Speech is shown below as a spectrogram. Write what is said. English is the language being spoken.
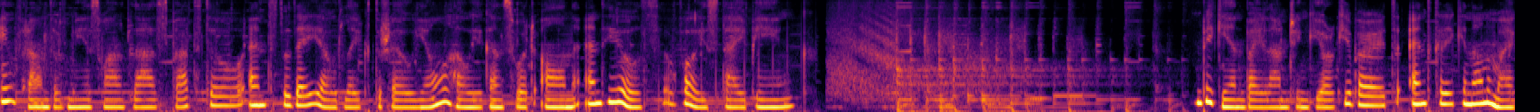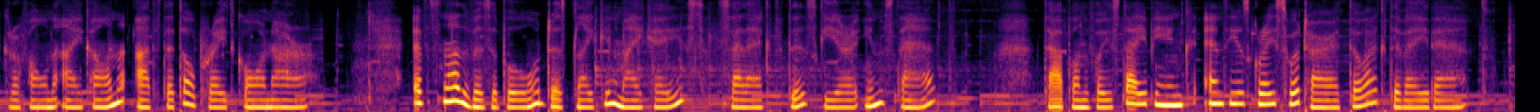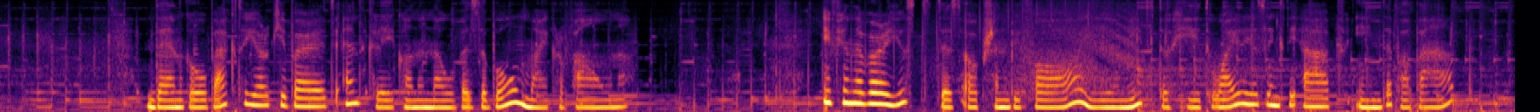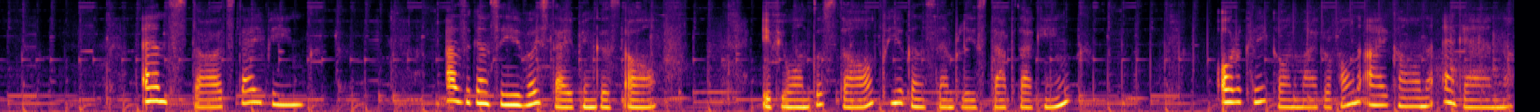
In front of me is OnePlus Pad 2 and today I would like to show you how you can switch on and use voice typing. Begin by launching your keyboard and clicking on microphone icon at the top right corner. If it's not visible, just like in my case, select this gear instead. Tap on voice typing and use gray switcher to activate it. Then go back to your keyboard and click on no visible microphone. If you never used this option before, you need to hit while using the app in the pop-up and start typing. As you can see, voice typing is off. If you want to stop, you can simply stop talking or click on microphone icon again.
